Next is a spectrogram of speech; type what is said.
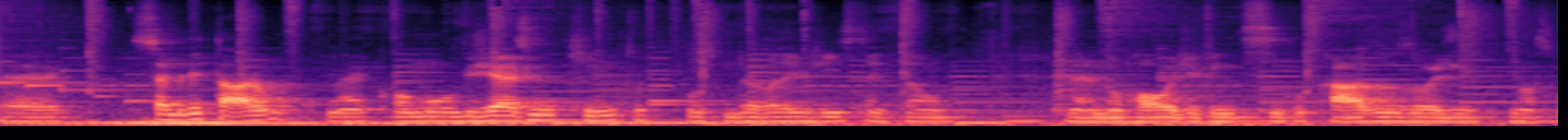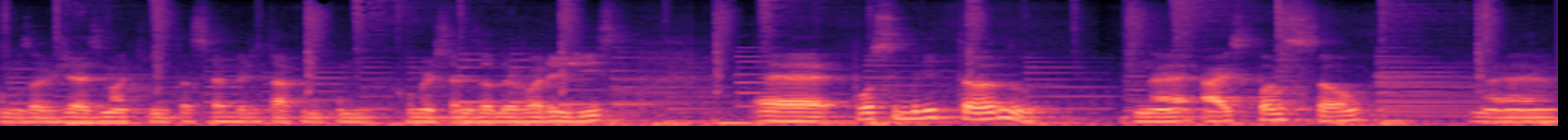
é, se habilitaram né, como o 25º consumidor varejista, então né, no hall de 25 casos, hoje nós somos a 25ª a se habilitar como comercializador varejista, é, possibilitando né, a expansão né,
